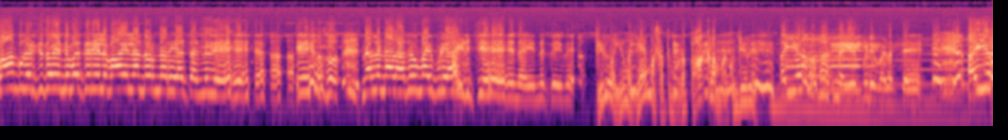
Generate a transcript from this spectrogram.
பாம்பு கடிச்சதோ என்னமோ தெரியல வாயெல்லாம் திறந்து நிறைய தள்ளுது. நல்ல நாள் அதுவுமா இப்படி ஆயிடுச்சு. நான் என்ன செய்வேன்? இருமா இருமா ஏமா சத்தம் போடுற? பாக்கலாமா கொஞ்சம் ஐயோ நான் எப்படி வளர்த்தேன்? ஐயோ.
